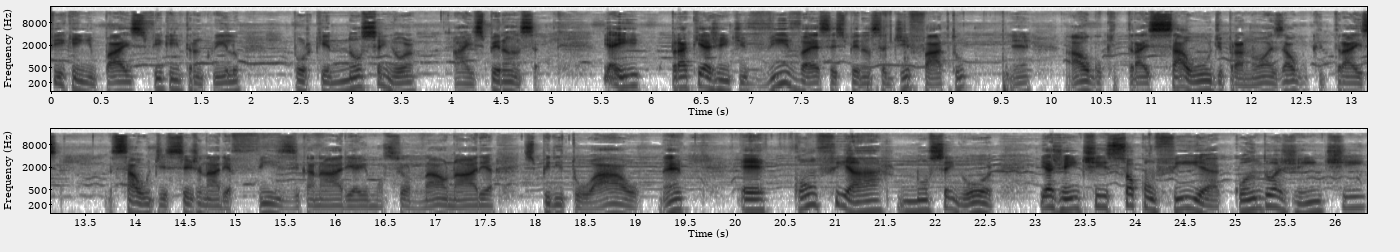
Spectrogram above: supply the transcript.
Fiquem em paz, fiquem tranquilos, porque no Senhor há esperança. E aí, para que a gente viva essa esperança de fato, né, algo que traz saúde para nós, algo que traz saúde, seja na área física, na área emocional, na área espiritual, né? É confiar no Senhor. E a gente só confia quando a gente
